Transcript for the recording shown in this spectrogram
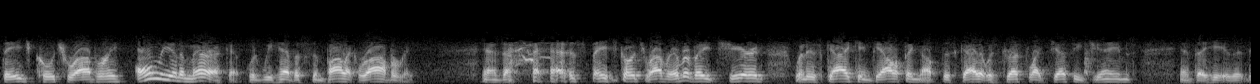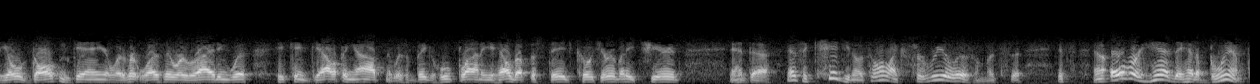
stagecoach robbery. Only in America would we have a symbolic robbery. And uh, had a stagecoach robbery. Everybody cheered when this guy came galloping up. This guy that was dressed like Jesse James, and the, he, the the old Dalton gang or whatever it was they were riding with. He came galloping out, and there was a big hoopla, and he held up the stagecoach. Everybody cheered. And uh, as a kid, you know, it's all like surrealism. It's uh, it's and overhead they had a blimp,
